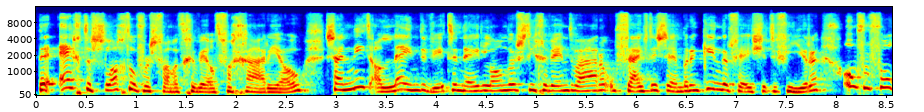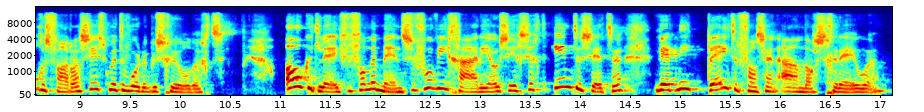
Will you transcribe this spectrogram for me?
De echte slachtoffers van het geweld van Gario zijn niet alleen de witte Nederlanders die gewend waren op 5 december een kinderfeestje te vieren, om vervolgens van racisme te worden beschuldigd. Ook het leven van de mensen voor wie Gario zich zegt in te zetten, werd niet beter van zijn aandachtsschreeuwen.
